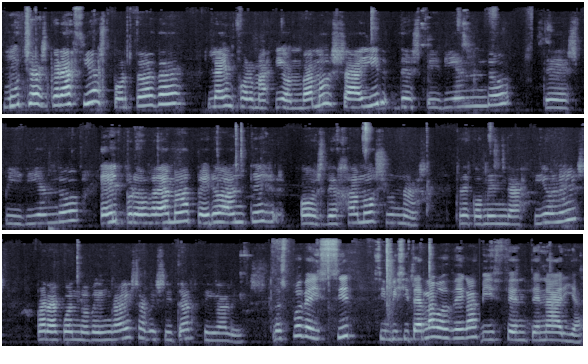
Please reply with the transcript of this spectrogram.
Muchas gracias por toda la información. Vamos a ir despidiendo, despidiendo el programa, pero antes os dejamos unas recomendaciones para cuando vengáis a visitar Cigales. No os podéis ir sin visitar la bodega bicentenaria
